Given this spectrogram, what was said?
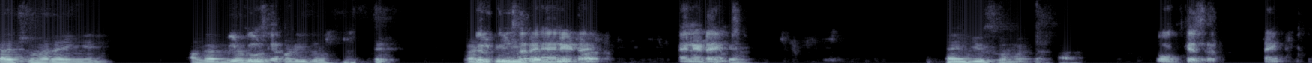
टच में रहेंगे। अगर ज़रूरत पड़ी तो बिल्कुल sir any time any time thank you so much sir okay sir thank you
